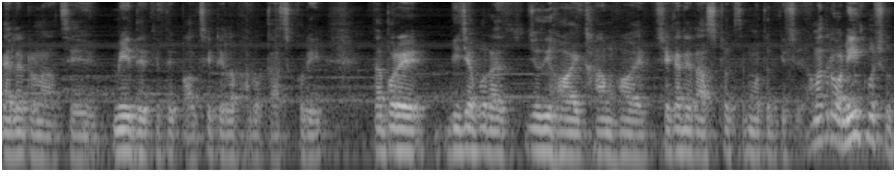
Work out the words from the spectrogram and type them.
ব্যালেটনা আছে, মেয়েদের ক্ষেত্রে পালসিটেলা ভালো কাজ করে। তারপরে বিজাপোরা যদি হয়, ঘাম হয়, সেখানে রাস্টক্সের মতন কিছু, আমাদের অনেক ওষুধ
